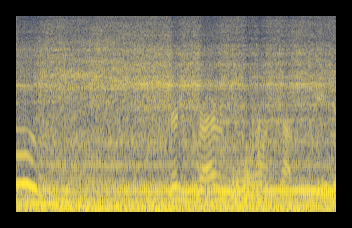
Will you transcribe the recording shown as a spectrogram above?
Woo! Good forever on top speed,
